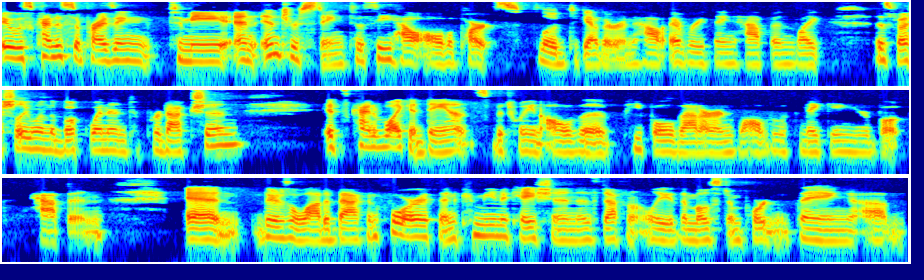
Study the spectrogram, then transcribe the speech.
it was kind of surprising to me and interesting to see how all the parts flowed together and how everything happened. Like, especially when the book went into production, it's kind of like a dance between all the people that are involved with making your book happen. And there's a lot of back and forth, and communication is definitely the most important thing um,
